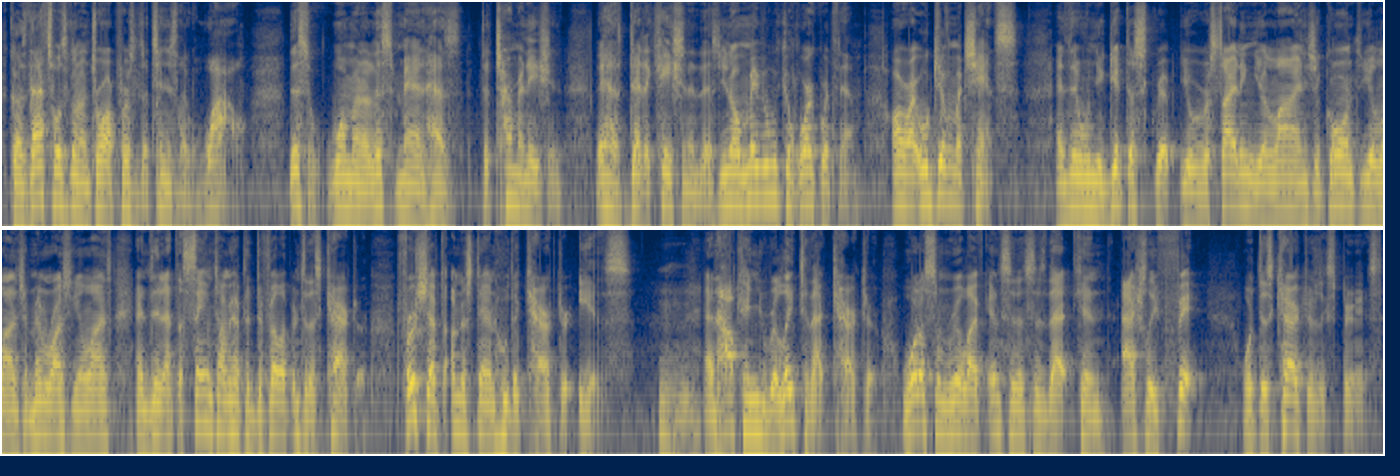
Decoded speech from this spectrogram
Because that's what's going to draw a person's attention. It's like, wow, this woman or this man has determination, they has dedication to this. You know, maybe we can work with them. All right, we'll give them a chance. And then when you get the script, you're reciting your lines, you're going through your lines, you're memorizing your lines, and then at the same time, you have to develop into this character. First, you have to understand who the character is. Mm-hmm. And how can you relate to that character? What are some real life incidences that can actually fit what this character has experienced?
